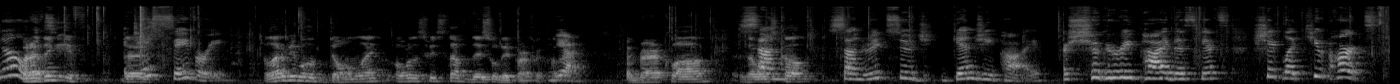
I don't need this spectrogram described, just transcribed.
No, but I think if It tastes savory. a lot of people who don't like overly sweet stuff, this will be perfect for Yeah. them. Yeah. bear claw, is that what it's called? Sanritsu Genji pie. They're sugary pie biscuits shaped like cute hearts.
